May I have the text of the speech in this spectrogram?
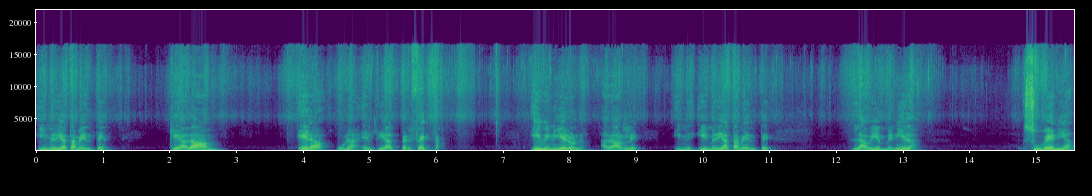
inmediatamente que Adam era una entidad perfecta y vinieron a darle inmediatamente la bienvenida, su venia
